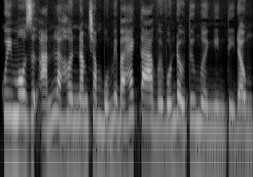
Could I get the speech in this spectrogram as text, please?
Quy mô dự án là hơn 543 ha với vốn đầu tư 10.000 tỷ đồng.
